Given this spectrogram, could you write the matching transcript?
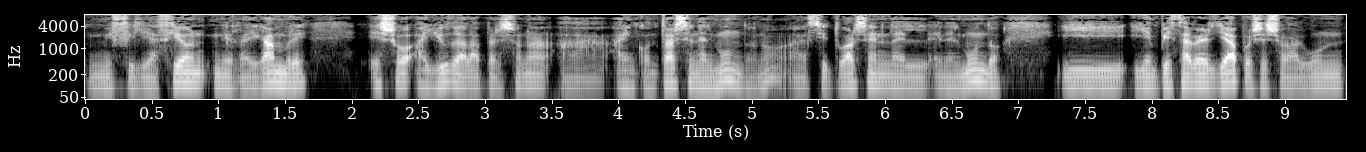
mi filiación, mi raigambre, eso ayuda a la persona a, a, encontrarse en el mundo, ¿no? A situarse en el, en el mundo. Y, y, empieza a haber ya, pues eso, algún,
